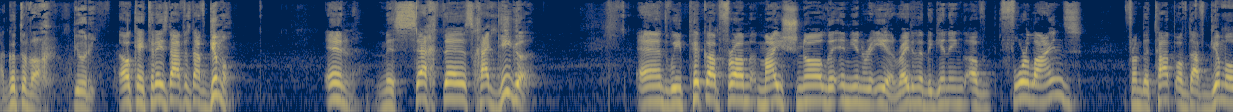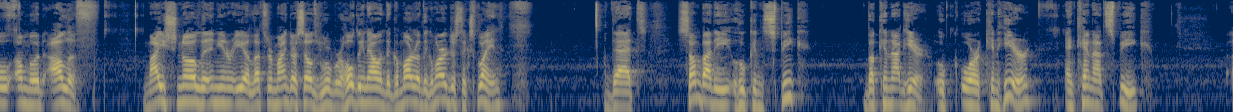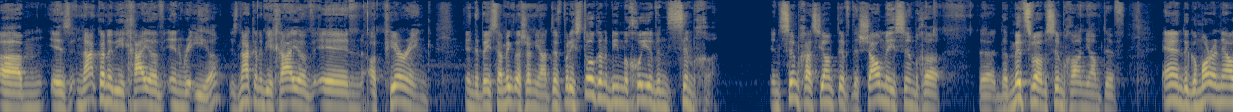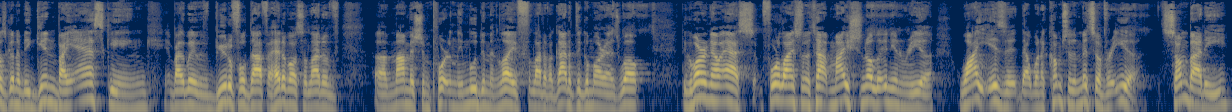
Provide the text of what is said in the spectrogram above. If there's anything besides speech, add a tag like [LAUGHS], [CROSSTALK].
Agutavach. Beauty. Okay, today's daf is daf Gimel. In Mesechtes Chagiga. And we pick up from Maishna Le'inyan Re'iyah, right in the beginning of four lines from the top of daf Gimel Amud Aleph. Maishna Le'inyan Re'iyah. Let's remind ourselves where we're holding now in the Gemara. The Gemara just explained that somebody who can speak but cannot hear, or can hear and cannot speak, um, is not going to be chayav in re'iyah, is not going to be chayav in appearing in the Beis Hamikdash on Yantif, but he's still going to be mechuyev in simcha. In Simchas Yantif, the Shalmei Simcha, the, the mitzvah of Simcha on Yantif. And the Gemara now is going to begin by asking, and by the way, we have a beautiful daf ahead of us, a lot of uh, mamish, importantly, mudim in life, a lot of Agadat the Gemara as well. The Gemara now asks, four lines from the top, why is it that when it comes to the mitzvah of Riyah, somebody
